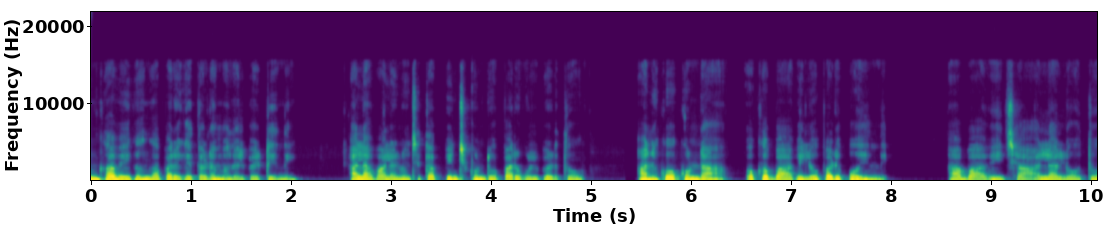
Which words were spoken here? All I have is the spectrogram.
ఇంకా వేగంగా పరిగెత్తడం మొదలుపెట్టింది. అలా వాళ్ళ నుంచి తప్పించుకుంటూ పరుగులు పెడుతూ అనుకోకుండా ఒక బావిలో పడిపోయింది. ఆ బావి చాలా లోతు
